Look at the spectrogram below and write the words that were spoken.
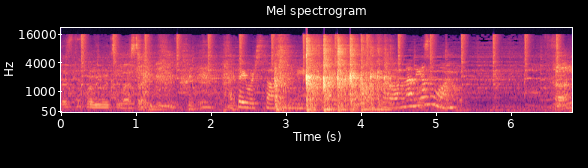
that's the floor we went to last time. I thought you were stalking me. Like, oh, so I'm not the only one. huh?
